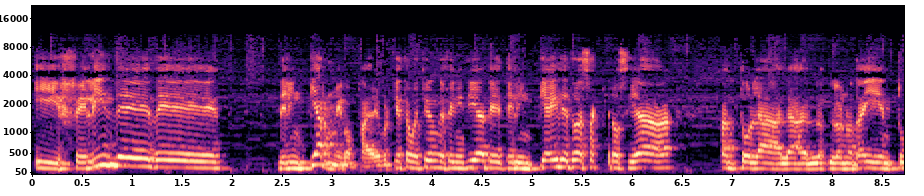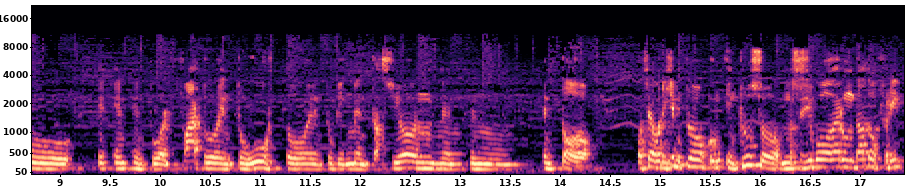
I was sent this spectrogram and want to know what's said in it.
y feliz de, de, de limpiarme, compadre, porque esta cuestión en definitiva te, te limpiáis de toda esa asquerosidad, tanto la, la- lo, lo notáis en tu, en, en tu olfato, en tu gusto, en tu pigmentación, en, en, en todo. O sea, por ejemplo, incluso, no sé si puedo dar un dato freak,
